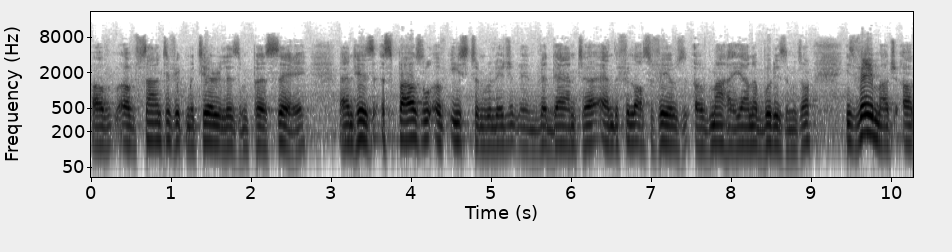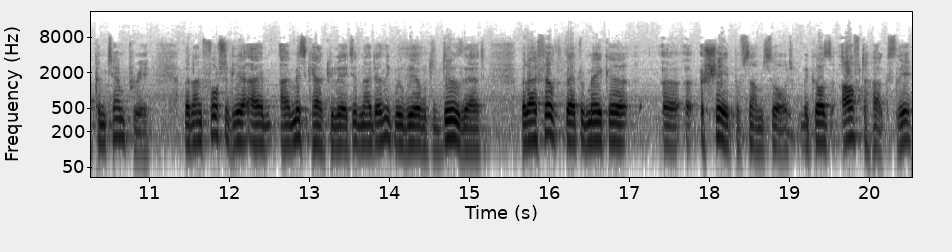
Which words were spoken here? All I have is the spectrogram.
of, of scientific materialism per se, and his espousal of Eastern religion in Vedanta and the philosophy of, of Mahayana Buddhism and so on. He's very much our contemporary. But unfortunately, I, I miscalculated, and I don't think we'll be able to do that. But I felt that would make a, a, a shape of some sort, because after Huxley,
